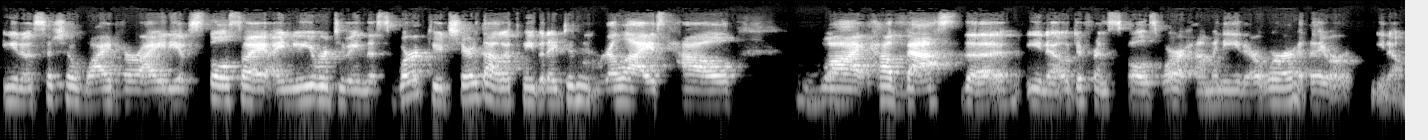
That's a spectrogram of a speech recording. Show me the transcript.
you know, such a wide variety of schools. So I, I knew you were doing this work. You'd shared that with me, but I didn't realize how why how vast the you know different schools were how many there were they were you know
